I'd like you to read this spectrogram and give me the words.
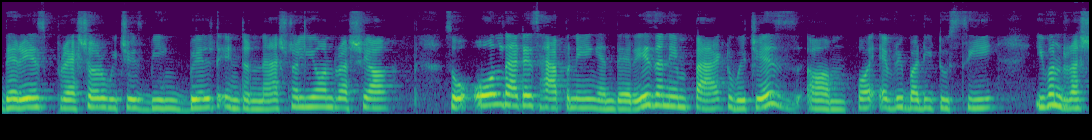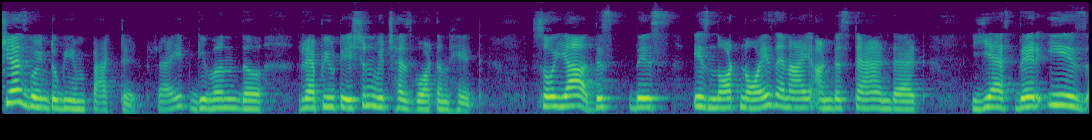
there is pressure which is being built internationally on russia. So all that is happening. And there is an impact which is um, for everybody to see. Even russia is going to be impacted right? Given the reputation which has gotten hit. So yeah this this is not noise. And i understand that yes there is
